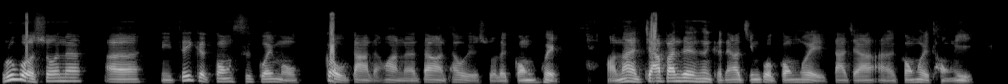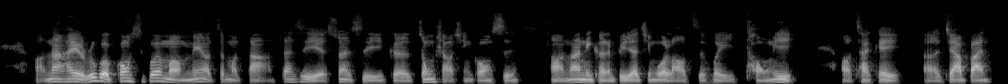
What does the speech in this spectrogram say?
如果说呢，呃，你这个公司规模够大的话呢，当然它会有所的工会。好，那加班这件事可能要经过工会，大家呃工会同意。好，那还有，如果公司规模没有这么大，但是也算是一个中小型公司，啊，那你可能必须要经过劳资会同意，哦，才可以呃加班，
